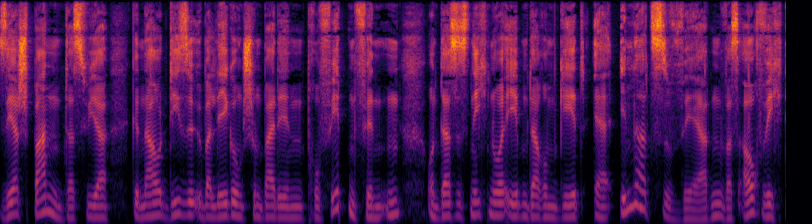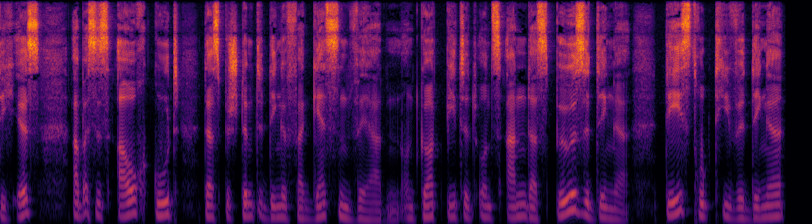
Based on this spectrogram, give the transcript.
Sehr spannend, dass wir genau diese Überlegung schon bei den Propheten finden und dass es nicht nur eben darum geht, erinnert zu werden, was auch wichtig ist, aber es ist auch gut, dass bestimmte Dinge vergessen werden. Und Gott bietet uns an, dass böse Dinge, destruktive Dinge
